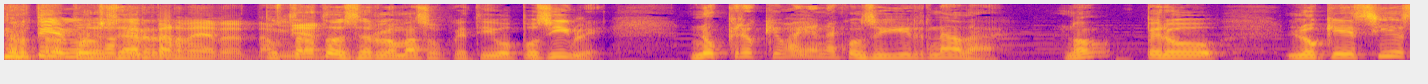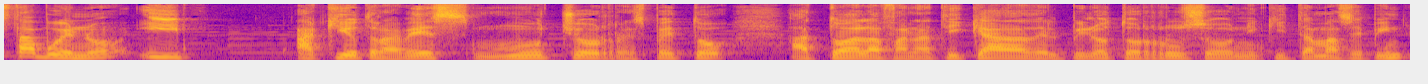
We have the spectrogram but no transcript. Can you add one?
No pero tiene trato de mucho que perder Pues trato de ser lo más objetivo posible. No creo que vayan a conseguir nada, ¿no? Pero lo que sí está bueno y aquí otra vez mucho respeto a toda la fanática del piloto ruso Nikita Mazepin,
